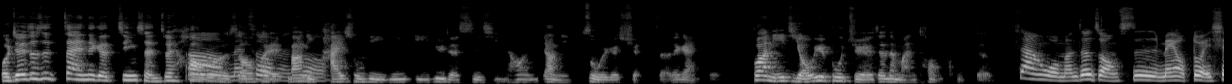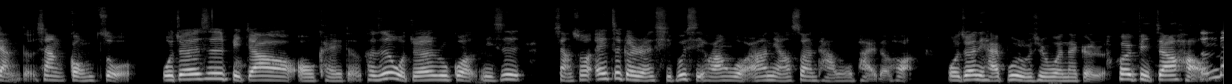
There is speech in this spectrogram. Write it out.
我觉得就是在那个精神最耗弱的时候，会帮你排除你已经疑虑的事情，然后让你做一个选择的感觉，不然你犹豫不决，真的蛮痛苦的。像我们这种是没有对象的，像工作，我觉得是比较 OK 的。可是我觉得，如果你是想说，哎，这个人喜不喜欢我，然后你要算塔罗牌的话，我觉得你还不如去问那个人会比较好。真的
